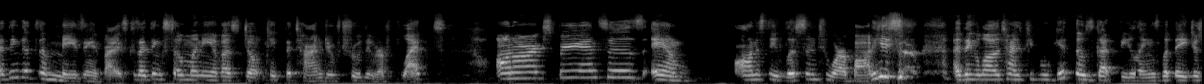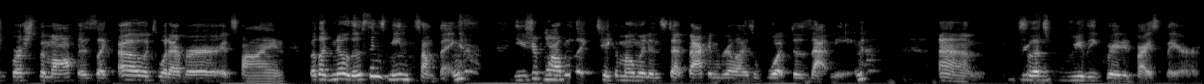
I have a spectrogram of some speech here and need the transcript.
i think that's amazing advice because i think so many of us don't take the time to truly reflect on our experiences and honestly listen to our bodies. I think a lot of times people get those gut feelings but they just brush them off as like oh it's whatever it's fine. But like no those things mean something. You should probably yeah. like take a moment and step back and realize what does that mean? Um, so that's really great advice there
